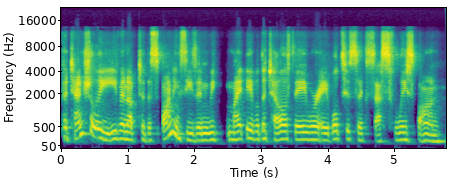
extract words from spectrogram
potentially even up to the spawning season, we might be able to tell if they were able to successfully spawn.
